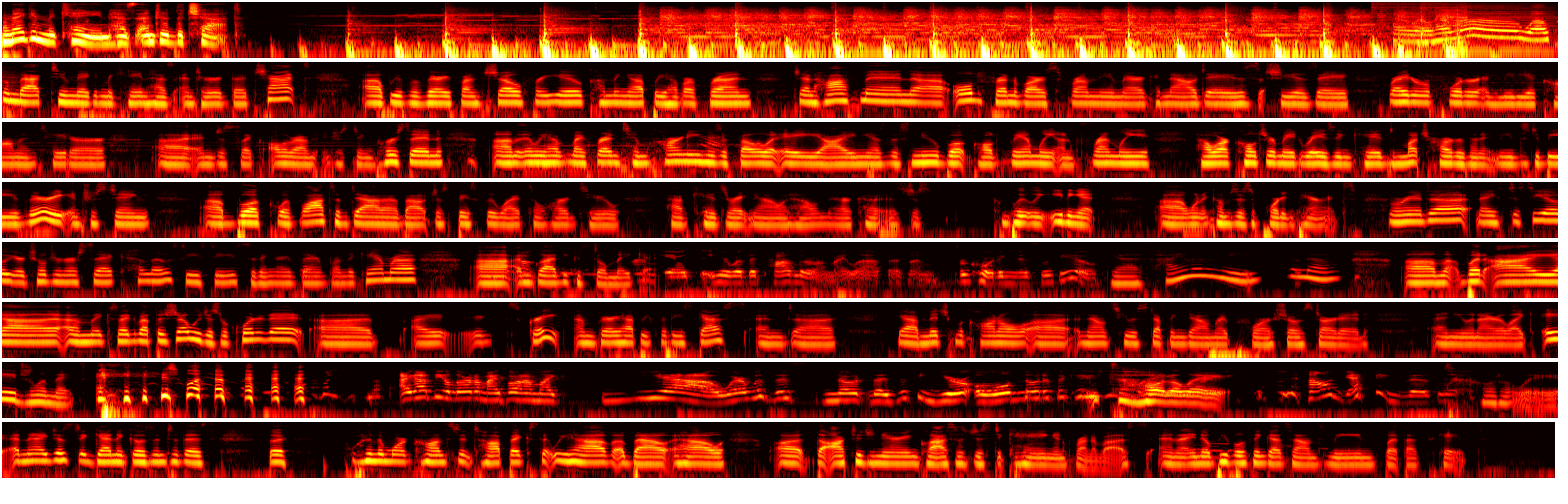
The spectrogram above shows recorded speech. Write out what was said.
Meghan McCain has entered the chat. Hello, hello. Welcome back to Meghan McCain has entered the chat. Uh, we have a very fun show for you coming up. We have our friend Jenn Hoffman, uh, old friend of ours from the American Nowadays. She is a writer, reporter, and media commentator. Uh, and just like all around interesting person. Um, and we have my friend Tim Carney, who's a fellow at AEI, and he has this new book called Family Unfriendly How Our Culture Made Raising Kids Much Harder Than It Needs to Be. Very interesting uh, book with lots of data about just basically why it's so hard to have kids right now and how America is just completely eating it uh, when it comes to supporting parents. Miranda, nice to see you. Your children are sick. Hello, Cece, sitting right there in front of the camera. Uh, I'm glad you could still make it. I sit here with a toddler on my lap as I'm recording this with you. Yes. Hi, little lady. Hello. Um, but I uh, am excited about the show. We just recorded it. Uh, I it's great. I'm very happy for these guests. And uh, yeah, Mitch McConnell uh, announced he was stepping down right before our show started. And you and I are like, age limits, age limits. I got the alert on my phone. I'm like, yeah, where was this note? Is this a year old notification? Totally. Like, now getting this. Totally. And I just, again, it goes into this, the, one of the more constant topics that we have about how uh, the octogenarian class is just decaying in front of us. And I know people think that sounds mean, but that's the case.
